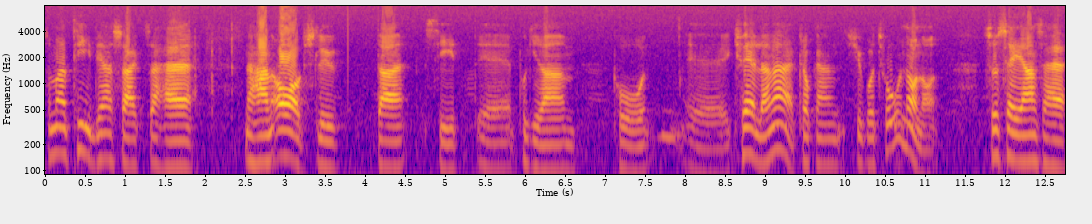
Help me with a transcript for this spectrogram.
som har tidigare sagt så här när han avslutar sitt eh, program på eh, kvällarna klockan 22.00 så säger han så här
